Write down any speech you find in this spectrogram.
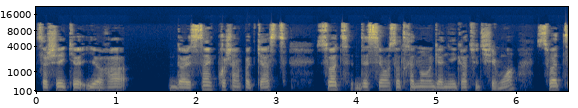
sachez qu'il y aura dans les cinq prochains podcasts soit des séances d'entraînement gagnées gratuites chez moi, soit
